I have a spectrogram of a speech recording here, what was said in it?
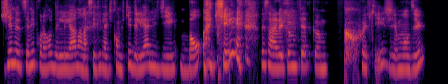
je viens d'auditionner pour le rôle de Léa dans la série La vie compliquée de Léa Olivier. Bon, ok. là, ça avait comme fait comme OK, j'ai mon Dieu,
